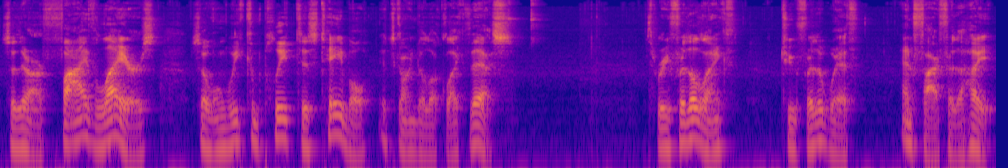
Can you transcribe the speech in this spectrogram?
So there are five layers. So when we complete this table, it's going to look like this. Three for the length, two for the width, and five for the height.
